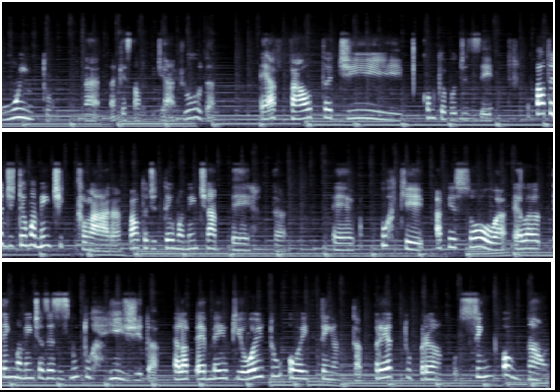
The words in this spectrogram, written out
muito na, na questão do pedir ajuda é a falta de, como que eu vou dizer? Falta de ter uma mente clara, falta de ter uma mente aberta. É, porque a pessoa ela tem uma mente às vezes muito rígida, ela é meio que 8 ou 80, preto, branco, sim ou não.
